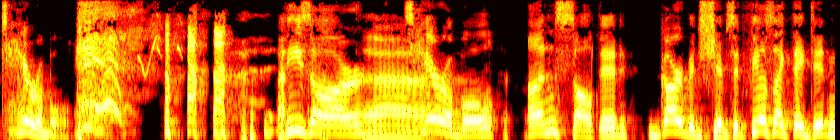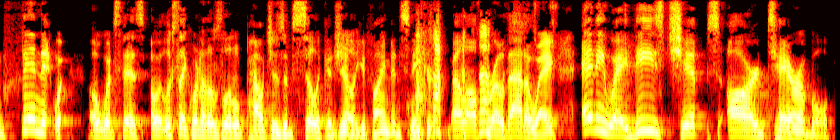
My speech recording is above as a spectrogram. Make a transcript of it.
terrible. these are Uh, terrible, unsalted garbage chips. It feels like they didn't fin it. Oh, what's this? Oh, it looks like one of those little pouches of silica gel you find in sneakers. well, I'll throw that away. Anyway, these chips are terrible.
